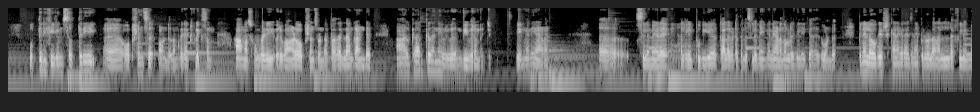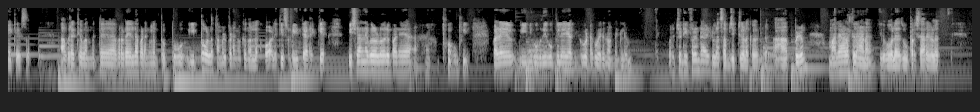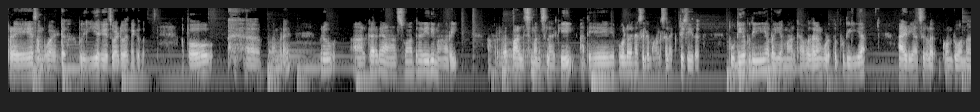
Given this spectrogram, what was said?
ഒത്തിരി ഫിലിംസ് ഒത്തിരി ഓപ്ഷൻസ് ഉണ്ട്. നമുക്ക് നെറ്റ്ഫ്ലിക്സും ആമസോൺ വഴി ഒരുപാട് ഓപ്ഷൻസ് ഉണ്ട്. അപ്പം അതെല്ലാം കണ്ട് ആൾക്കാർക്ക് തന്നെ ഒരുവിധം വിവരം വെച്ചു എങ്ങനെയാണ് സിനിമയുടെ അല്ലെങ്കിൽ പുതിയ കാലഘട്ടത്തിന്റെ സിനിമ എങ്ങനെയാണെന്നുള്ള ഇതിലേക്ക് ആയതുകൊണ്ട് പിന്നെ ലോകേഷ് കനകരാജിനെ പോലുള്ള നല്ല ഫിലിം മേക്കേഴ്സ് അവരൊക്കെ വന്നിട്ട് അവരുടെ എല്ലാ പടങ്ങളും ഇപ്പൊ ഇപ്പോൾ ഉള്ള തമിഴ് പടങ്ങൾക്ക് നല്ല ക്വാളിറ്റീസ് ഉണ്ട്. ഇതിന്റെ ഇടയ്ക്ക് വിശാലിനെ പോലുള്ള ഒരു പഴയ പഴയ ഇനി പുതിയ കുപ്പിയിലേക്ക് കൂട്ടൊക്കെ വരുന്നുണ്ടെങ്കിലും കുറച്ച് ഡിഫറെന്റ് ആയിട്ടുള്ള സബ്ജക്റ്റുകളൊക്കെ ഉണ്ട്. അപ്പോഴും മലയാളത്തിലാണ് ഇതുപോലെ സൂപ്പർ സ്റ്റാറുകൾ പഴയ സംഭവമായിട്ട് പുതിയ കേസുമായിട്ട് വന്നേക്കുന്നത് അപ്പോ നമ്മുടെ ഒരു ആൾക്കാരുടെ ആസ്വാദന രീതി മാറി അവരുടെ പൾസ് മനസ്സിലാക്കി അതേപോലെ തന്നെ സിനിമകൾ സെലക്ട് ചെയ്ത് പുതിയ പുതിയ പയ്യന്മാർക്ക് അവസരം കൊടുത്ത് പുതിയ ഐഡിയാസുകൾ കൊണ്ടുവന്ന്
